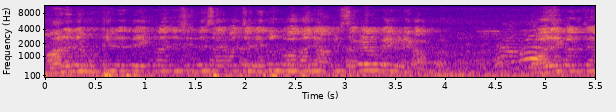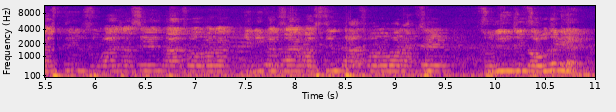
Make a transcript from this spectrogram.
माननीय मुख्य नेते एकनाथजी शिंदे साहेबांच्या नेतृत्वाखाली आम्ही सगळे लोक इकडे काम करतो वाळेकरचे असतील सुभाष असेल त्याचबरोबर किनीकर साहेब असतील त्याचबरोबर आमचे सुनीलजी चौधरी आहेत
